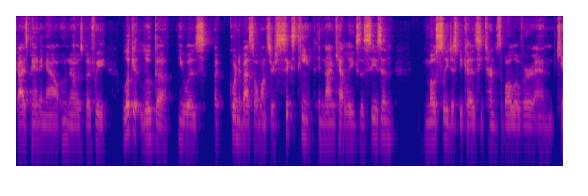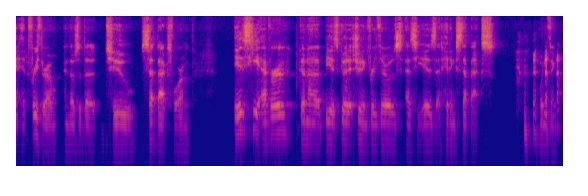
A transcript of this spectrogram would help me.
guys panning out. Who knows? But if we look at Luka, he was according to Basketball Monster 16th in nine cat leagues this season, mostly just because he turns the ball over and can't hit a free throw, and those are the two setbacks for him. Is he ever gonna be as good at shooting free throws as he is at hitting step backs? What do you think?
